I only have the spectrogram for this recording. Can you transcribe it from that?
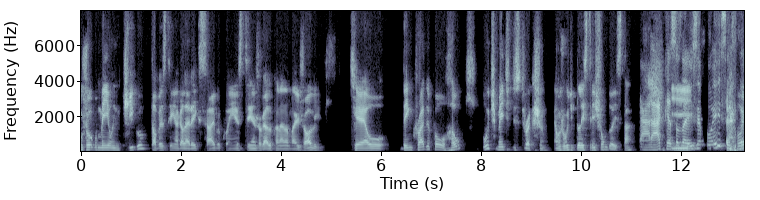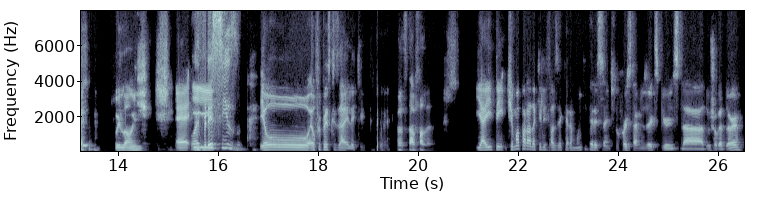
um jogo meio antigo, talvez tenha a galera aí que saiba, conhece, tenha jogado quando era mais jovem, que é o The Incredible Hulk Ultimate Destruction. É um jogo de PlayStation 2, tá? Caraca, essa E- daí você foi, você foi, Fui longe. É, foi preciso. eu, eu fui pesquisar ele aqui, enquanto você estava falando. E aí tem- tinha uma parada que ele fazia que era muito interessante no First Time User Experience da, do jogador,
